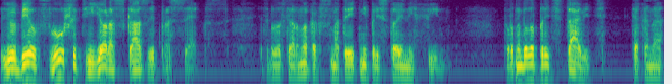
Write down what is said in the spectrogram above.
любил слушать ее рассказы про секс. Это было все равно, как смотреть непристойный фильм. Трудно было представить, как она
